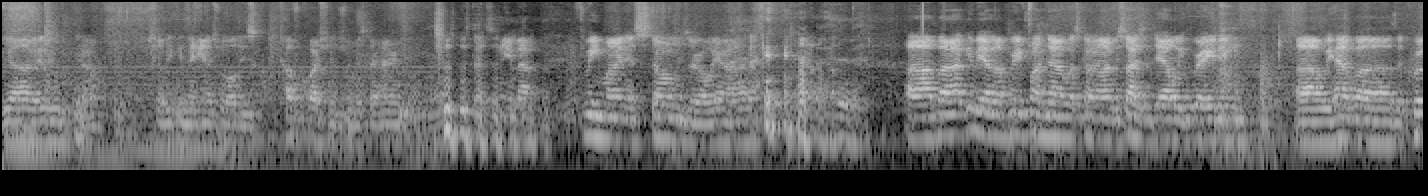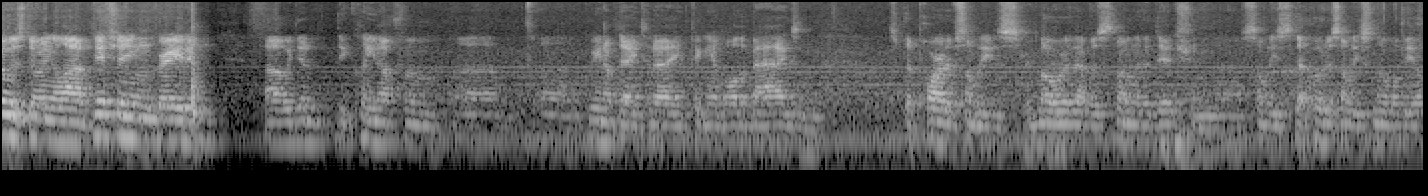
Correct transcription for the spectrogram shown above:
Yeah, it would, you know, so we can answer all these tough questions from Mr. Harrington. That's me about three minus stones earlier. Uh, But I'll give you a brief rundown of what's going on, besides the daily grading. uh, We have, uh, the crew is doing a lot of ditching, grading. Uh, We did the cleanup from uh, uh, Green Up Day today, picking up all the bags and the part of somebody's mower that was thrown in a ditch and uh, somebody's, the hood of somebody's snowmobile.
